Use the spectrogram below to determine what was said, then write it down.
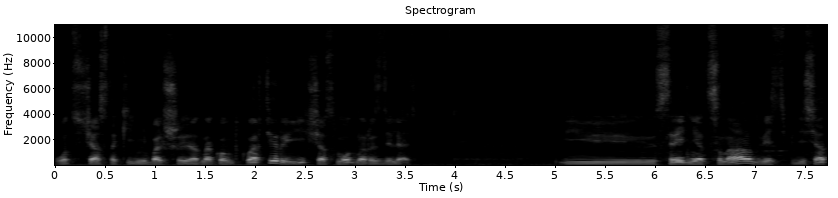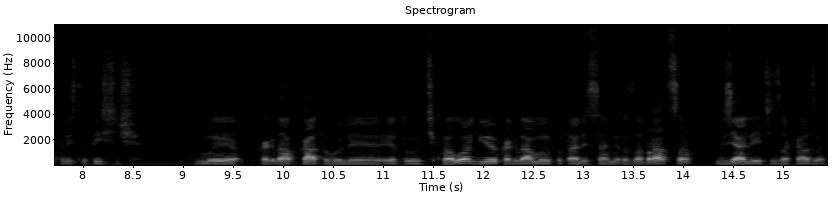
Вот сейчас такие небольшие однокомнатные квартиры, и их сейчас модно разделять. И средняя цена 250-300 тысяч. Мы, когда обкатывали эту технологию, когда мы пытались сами разобраться, взяли эти заказы.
